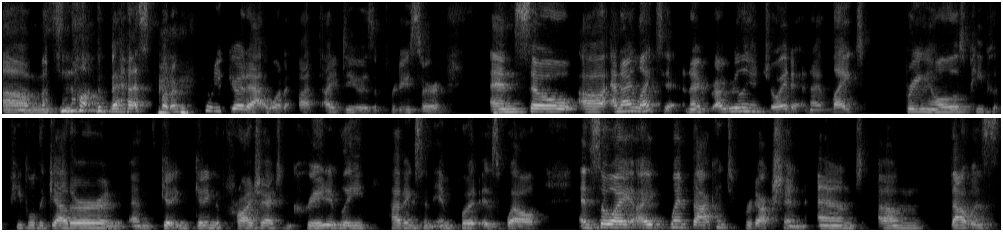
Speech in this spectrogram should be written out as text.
Um, not the best, but I'm pretty good at what I do as a producer. And so, uh, and I liked it, and I, I really enjoyed it, and I liked bringing all those people people together and and getting getting the project and creatively having some input as well. And so I, I went back into production, and um, that was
